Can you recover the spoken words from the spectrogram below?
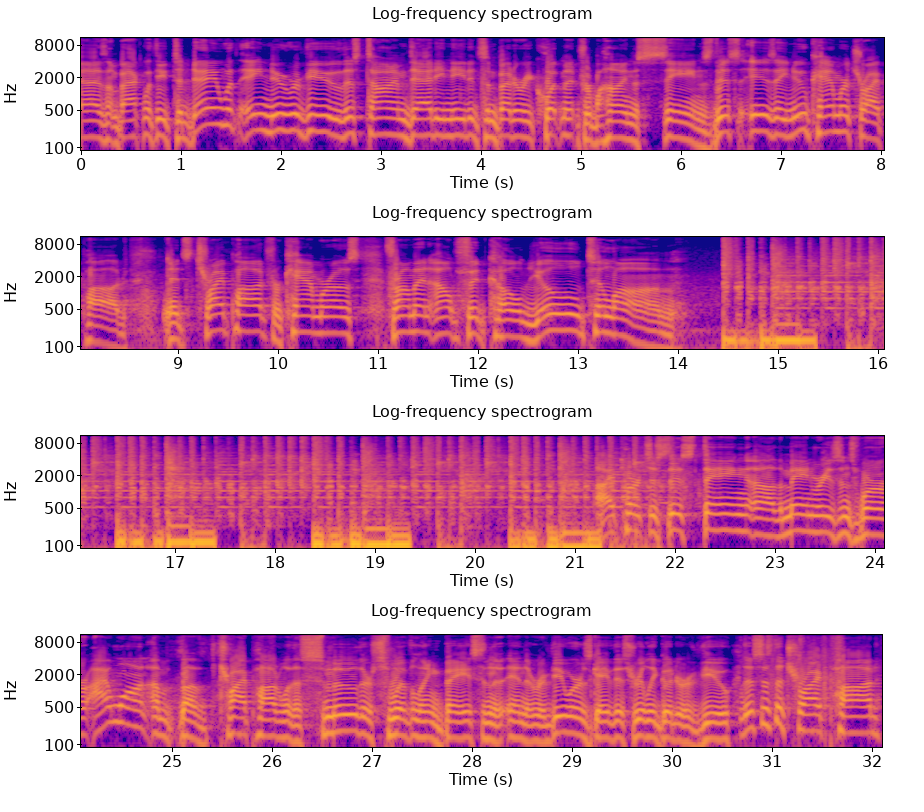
guys, I'm back with you today with a new review. This time daddy needed some better equipment for behind the scenes. This is a new camera tripod. It's tripod for cameras from an outfit called Yotilon. I purchased this thing. Uh, the main reasons were I want a, a, tripod with a smooth or swiveling base, and the, and the, reviewers gave this really good review. This is the tripod.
